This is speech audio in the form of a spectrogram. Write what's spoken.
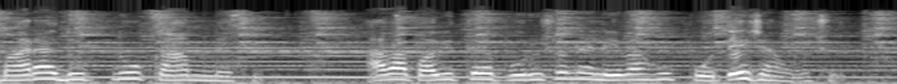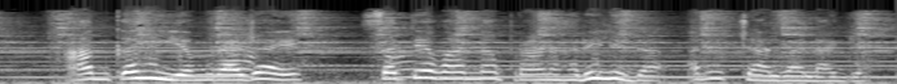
મારા દૂતનું કામ નથી. આવા પવિત્ર પુરુષોને લેવા હું પોતે જ આવું છું. આમ કહી યમરાજાએ સત્યવાનના પ્રાણ હરી લીધા અને ચાલવા લાગ્યા.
